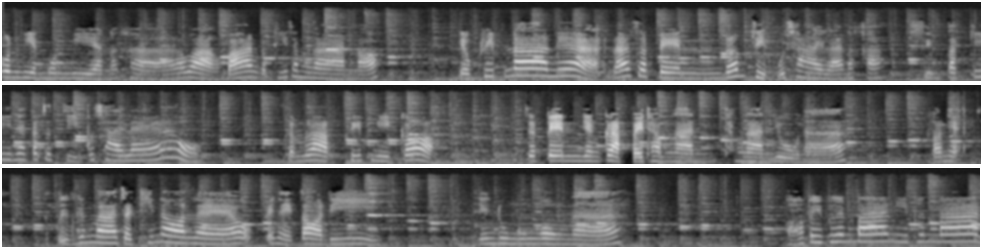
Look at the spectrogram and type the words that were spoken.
วนเวียนวนเวียนนะคะ ระหว่างบ้านกับที่ทำงานเนาะเดี๋ยวคลิปหน้าเนี่ยน่าจะเป็นเริ่มจีบผู้ชายแล้วนะคะ ซิมตักกี้เนี่ยก็จะจีบผู้ชายแล้วสำหรับคลิปนี้ก็จะเป็นยังกลับไปทำงานทำงานอยู่นะ ก็เนี่ยตื่นขึ้นมาจากที่นอนแล้ว ไปไหนต่อดี ยังดูงงๆนะ อ๋อไปเพื่อนบ้านมีเพื่อนบ้าน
